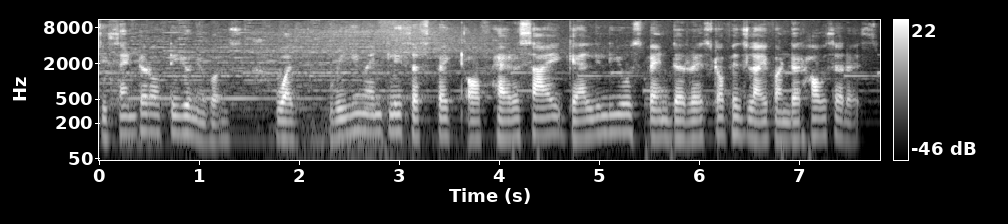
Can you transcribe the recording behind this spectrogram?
the center of the universe, was vehemently suspect of heresy. Galileo spent the rest of his life under house arrest.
